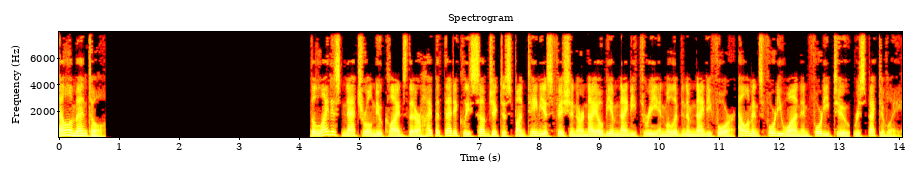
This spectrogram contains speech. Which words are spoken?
Elemental The lightest natural nuclides that are hypothetically subject to spontaneous fission are niobium-93 and molybdenum-94 elements 41 and 42, respectively.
